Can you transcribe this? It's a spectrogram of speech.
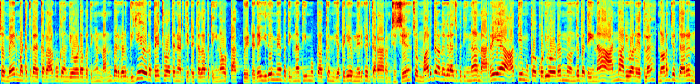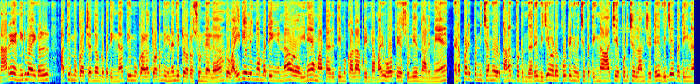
ஸோ மேல்மட்டத்தில் இருக்க ராகுல் காந்தியோட பார்த்தீங்கன்னா நண்பர்கள் விஜயோட பேச்சுவார்த்தை நடத்திட்டு இருக்கதா பார்த்தீங்கன்னா ஒரு டாக் போயிட்டு இருக்கு. இதுவுமே பார்த்தீங்கன்னா திமுகவுக்கு மிகப்பெரிய ஒரு நெருக்கடி தர ஆரம்பிச்சிச்சு ஸோ மருது அழகராஜ் பார்த்தீங்கன்னா நிறைய அதிமுக கொடியோடன் வந்து பார்த்தீங்கன்னா அண்ணா அறிவாலயத்தில் நுழைஞ்சிருந்தாரு. நிறைய நிர்வாகிகள் அதிமுக சேர்ந்தவங்க பார்த்தீங்கன்னா திமுகவில் தொடர்ந்து இணைஞ்சிட்டு வர சூழ்நிலை. வைத்தியலிங்கம் பார்த்தீங்கன்னா இணைய மாட்டாரு திமுக அப்படின்ற மாதிரி ஓபிஎஸ் சொல்லியிருந்தாலுமே எடப்பாடி பழனிசாமி ஒரு கணக்கு போட்டிருந்தாரு. விஜயோட கூட்டணி வச்சு பார்த்தீங்கன்னா ஆட்சியை பிடிச்சிடலாம்னு சொல்லிட்டு விஜய் பார்த்தீங்கன்னா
